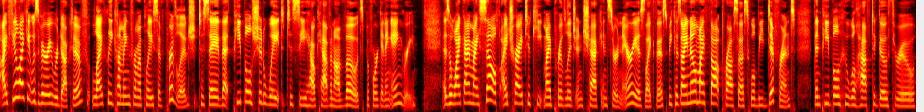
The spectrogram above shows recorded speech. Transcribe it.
I feel like it was very reductive, likely coming from a place of privilege, to say that people should wait to see how Kavanaugh votes before getting angry. As a white guy myself, I try to keep my privilege in check in certain areas like this because I know my thought process will be different than people who will have to go through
